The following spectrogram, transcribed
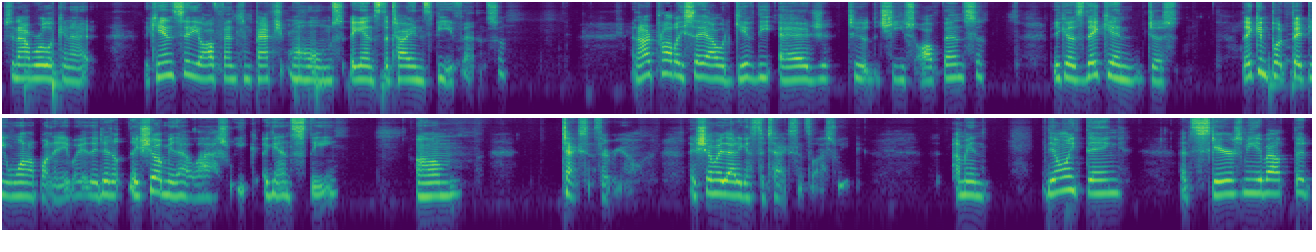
So now we're looking at the Kansas City offense and Patrick Mahomes against the Titans defense. And I'd probably say I would give the edge to the Chiefs offense because they can just they can put 51 up on anybody. They did they showed me that last week against the um Texans. There we go. They showed me that against the Texans last week. I mean, the only thing that scares me about the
